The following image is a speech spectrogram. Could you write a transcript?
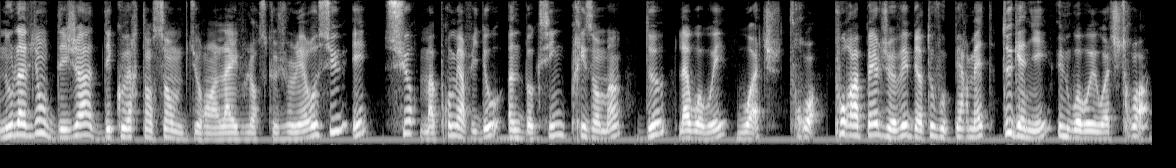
nous l'avions déjà découverte ensemble durant un live lorsque je l'ai reçu et sur ma première vidéo unboxing prise en main la Huawei Watch 3. Pour rappel, je vais bientôt vous permettre de gagner une Huawei Watch 3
